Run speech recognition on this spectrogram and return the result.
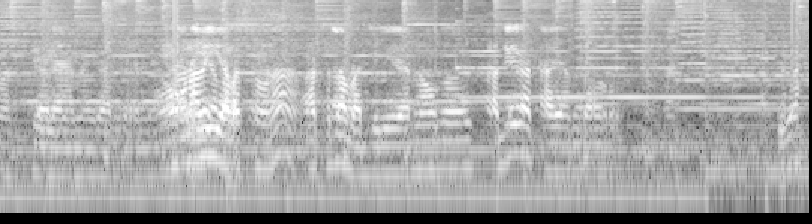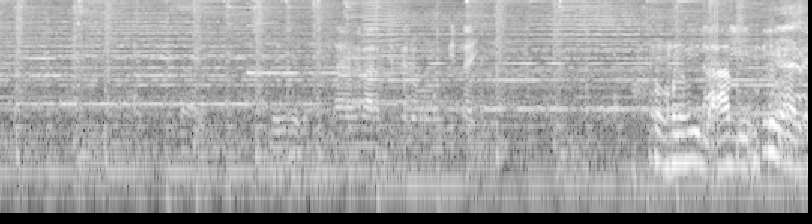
ਬਸ ਚੱਲ ਐਵੇਂ ਕਰ ਲੈਂਦੇ ਹਾਂ। ਆਉਣ ਵਾਲੀ ਆ ਬਸ ਹੁਣ। 8 ਤਾਂ ਵੱਜ ਗਏ ਯਾਰ 9 ਸਾਢੇ ਕੁ ਅੱਠ ਆ ਜਾਂਦਾ ਉਹ। ਠੀਕ ਆ। ਦੇਖ ਲੈ ਰਾਤ ਫਿਰ ਉਹ ਵੀ ਲਾਈਏ ਹੁਣ ਵੀ ਲਾ ਵੀ ਨਹੀਂ ਅੱਜ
